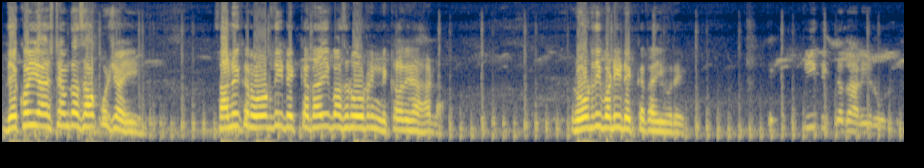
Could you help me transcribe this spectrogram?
ਦੇਖੋ ਜੀ ਇਸ ਟਾਈਮ ਤਾਂ ਸਭ ਕੁਝ ਆ ਜੀ। ਸਾਨੂੰ ਇੱਕ ਰੋਡ ਦੀ ਦਿੱਕਤ ਆ ਜੀ ਬਸ ਰੋਡ ਨਹੀਂ ਨਿਕਲ ਰਿਹਾ ਸਾਡਾ। ਰੋਡ ਦੀ ਬੜੀ ਦਿੱਕਤ ਆ ਜੀ ਉਰੇ। ਕੀ ਦਿੱਕਤ ਆ ਰਹੀ ਹੈ ਰੋਡ ਦੀ?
